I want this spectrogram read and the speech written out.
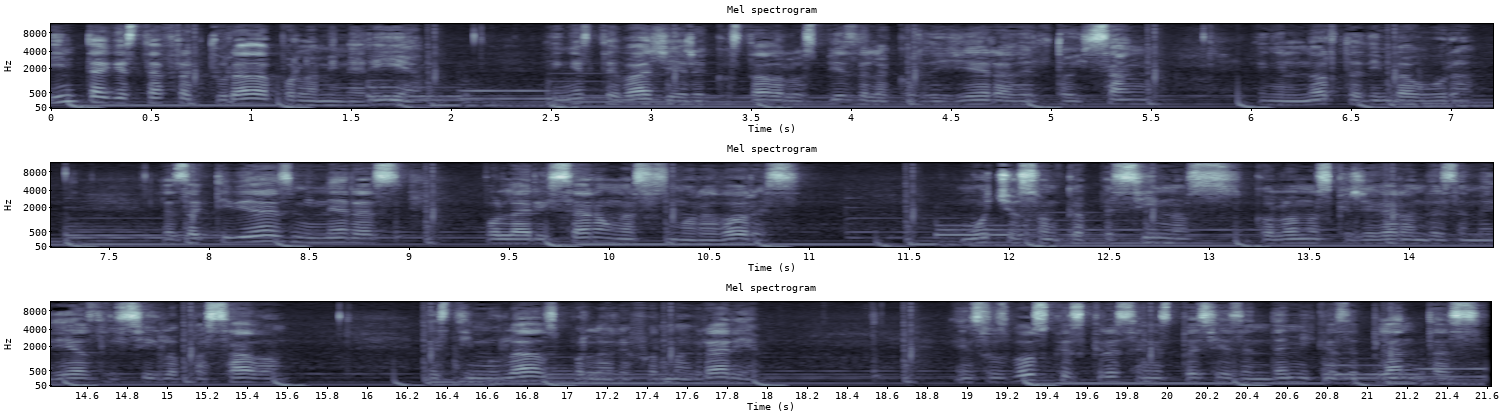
Intag está fracturada por la minería. En este valle, recostado a los pies de la cordillera del Toisán, en el norte de Imbabura, las actividades mineras polarizaron a sus moradores. Muchos son campesinos, colonos que llegaron desde mediados del siglo pasado, estimulados por la reforma agraria. En sus bosques crecen especies endémicas de plantas,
